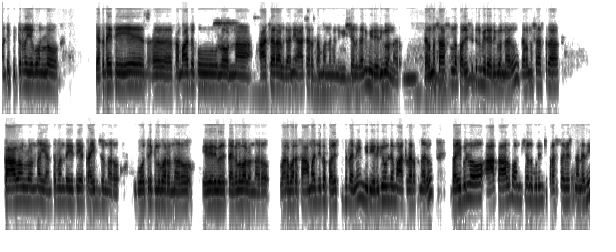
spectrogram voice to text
అంటే పితృల యుగంలో ఎక్కడైతే ఏ సమాజపులో ఉన్న ఆచారాలు కానీ ఆచార సంబంధమైన విషయాలు కానీ మీరు ఎదిగి ఉన్నారు. ధర్మశాస్త్రంలో పరిస్థితులు మీరు ఎదిగి ఉన్నారు. ధర్మశాస్త్ర కాలంలో ఉన్న ఎంతమంది అయితే ట్రైబ్స్ ఉన్నారో గోత్రికుల వారు ఉన్నారో వేరు వేరు తెగల వాళ్ళు ఉన్నారో వారి వారి సామాజిక పరిస్థితులని మీరు ఎరిగి ఉండి మాట్లాడుతున్నారు. బైబిల్లో ఆ కాలపు అంశాల గురించి ప్రస్తావిస్తున్నది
